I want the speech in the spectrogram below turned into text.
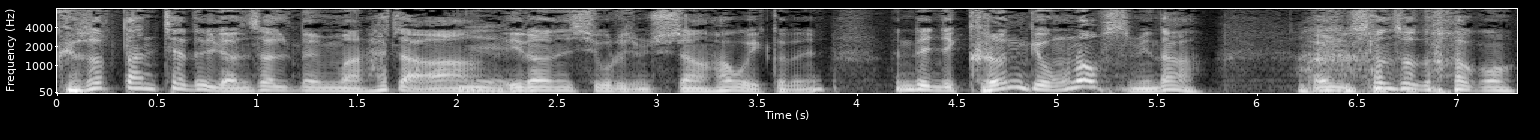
교섭단체들 연설들만 하자 예. 이런 식으로 지금 주장하고 있거든요. 근데 이제 그런 경우는 없습니다. 선서도 하고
